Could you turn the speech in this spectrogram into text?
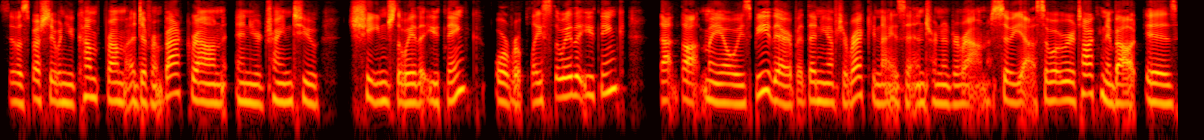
So especially when you come from a different background and you're trying to change the way that you think or replace the way that you think, that thought may always be there, but then you have to recognize it and turn it around. So yeah, so what we were talking about is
